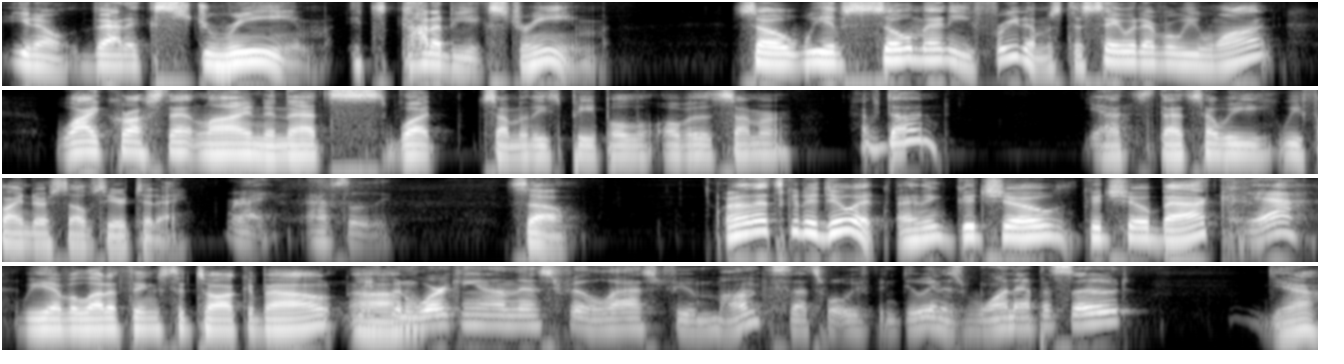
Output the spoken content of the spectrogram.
you know, that extreme, it's got to be extreme. So we have so many freedoms to say whatever we want. Why cross that line? And that's what some of these people over the summer have done. yeah, That's that's how we we find ourselves here today. right, absolutely. So, well, that's going to do it. I think good show, good show back. Yeah, We have a lot of things to talk about. we've Um, been working on this for the last few months. That's what we've been doing. Is one episode. Yeah,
